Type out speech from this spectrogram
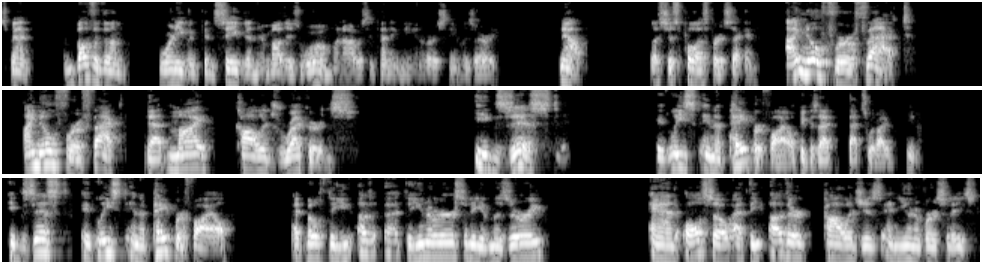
spent. Both of them weren't even conceived in their mother's womb when I was attending the University of Missouri. Now, let's just pause for a second. I know for a fact, I know for a fact that my college records exist, at least in a paper file, because that, that's what I, you know, exist at least in a paper file at both the at the University of Missouri and also at the other colleges and universities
